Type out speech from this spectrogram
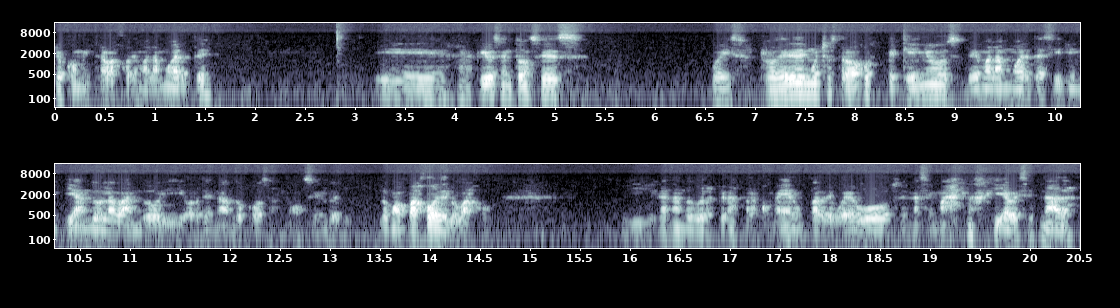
yo con mi trabajo de mala muerte. Y en aquellos entonces, pues rodeé de muchos trabajos pequeños de mala muerte, así limpiando, lavando y ordenando cosas, ¿no? Siendo lo más bajo de lo bajo. Ganando duras penas para comer, un par de huevos en la semana y a veces nada.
